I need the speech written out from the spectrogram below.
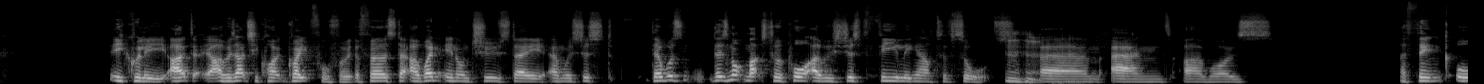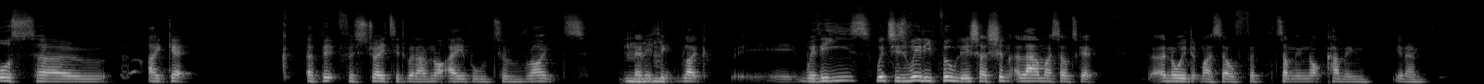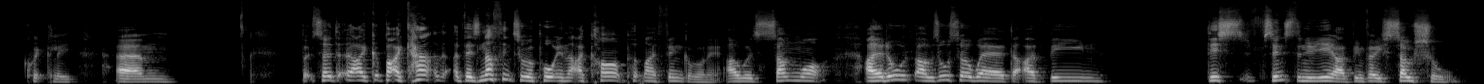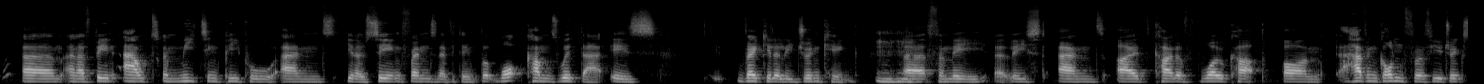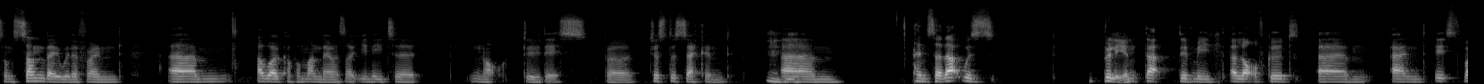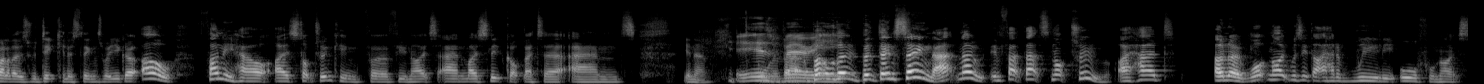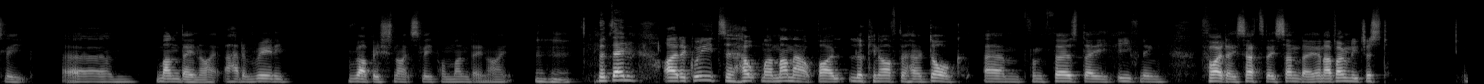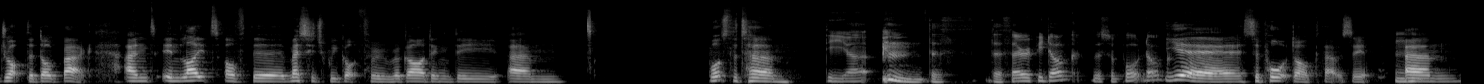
equally, I, I was actually quite grateful for it. The first day I went in on Tuesday and was just there was there's not much to report. I was just feeling out of sorts, um, and I was. I think also I get a bit frustrated when I'm not able to write anything like with ease, which is really foolish. I shouldn't allow myself to get annoyed at myself for something not coming, you know, quickly. Um, but so I, but I can't. There's nothing to report in that I can't put my finger on it. I was somewhat. I had. Al, I was also aware that I've been this since the new year. I've been very social, um, and I've been out and meeting people and you know seeing friends and everything. But what comes with that is regularly drinking uh, for me at least. And i kind of woke up on having gone for a few drinks on sunday with a friend um, i woke up on monday i was like you need to not do this for just a 2nd um, and so that was brilliant. That did me a lot of good. Um, and it's one of those ridiculous things where you go oh funny how i stopped drinking for a few nights and my sleep got better and you know It is very. But although, but then saying that, no, in fact, that's not true. I had, oh no, what night was it that I had a really awful night's sleep? Um, Monday night. I had a really rubbish night's sleep on Monday night. Mm-hmm. But then I'd agreed to help my mum out by looking after her dog um, from Thursday evening, Friday, Saturday, Sunday, and I've only just dropped the dog back. And in light of the message we got through regarding the um, what's the term? the uh, the th- the therapy dog, the support dog. Yeah, support dog. That was it. Um,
